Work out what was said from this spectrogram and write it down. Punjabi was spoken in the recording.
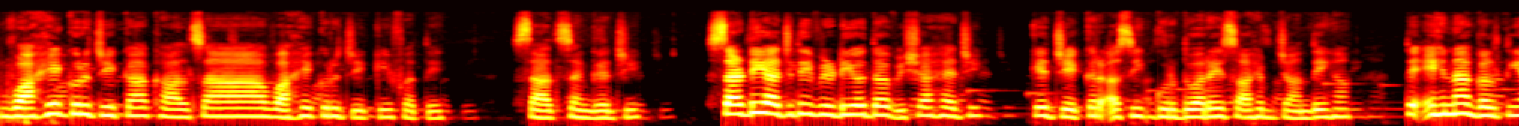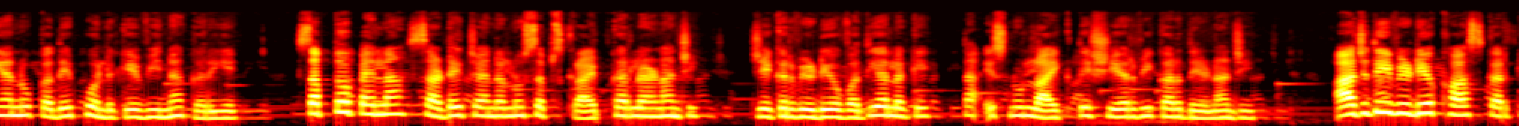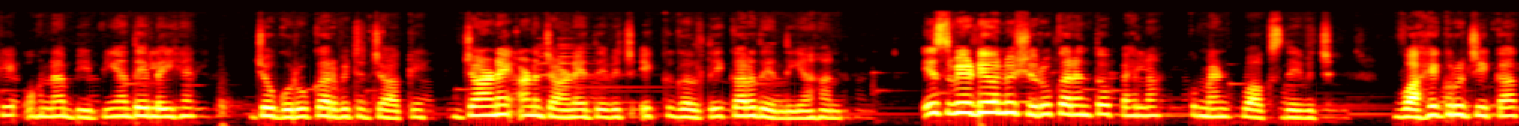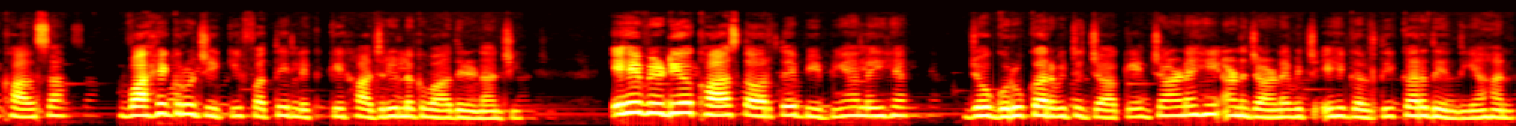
ਵਾਹਿਗੁਰੂ ਜੀ ਕਾ ਖਾਲਸਾ, ਵਾਹਿਗੁਰੂ ਜੀ ਕੀ ਫਤਿਹ। ਸਾਧ ਸੰਗਤ ਜੀ, ਸਾਡੀ ਅੱਜ ਦੀ ਵੀਡੀਓ ਦਾ ਵਿਸ਼ਾ ਹੈ ਜੀ ਕਿ ਜੇਕਰ ਅਸੀਂ ਗੁਰਦੁਆਰੇ ਸਾਹਿਬ ਜਾਂਦੇ ਹਾਂ, ਤੇ ਇਹਨਾਂ ਗਲਤੀਆਂ ਨੂੰ ਕਦੇ ਭੁੱਲ ਕੇ ਵੀ ਨਾ ਕਰੀਏ। ਸਭ ਤੋਂ ਪਹਿਲਾਂ ਸਾਡੇ ਚੈਨਲ ਨੂੰ ਸਬਸਕ੍ਰਾਈਬ ਕਰ ਲੈਣਾ ਜੀ। ਜੇਕਰ ਵੀਡੀਓ ਵਧੀਆ ਲੱਗੇ, ਤਾਂ ਇਸ ਨੂੰ ਲਾਈਕ ਤੇ ਸ਼ੇਅਰ ਵੀ ਕਰ ਦੇਣਾ ਜੀ। ਅੱਜ ਦੀ ਵੀਡੀਓ ਖਾਸ ਕਰਕੇ ਉਹਨਾਂ ਬੀਬੀਆਂ ਦੇ ਲਈ ਹੈ, ਜੋ ਗੁਰੂ ਘਰ ਵਿੱਚ ਜਾ ਕੇ ਜਾਣੇ ਅਣਜਾਣੇ ਦੇ ਵਿੱਚ ਇੱਕ ਗਲਤੀ ਕਰ ਦਿੰਦੀਆਂ ਹਨ। ਇਸ ਵੀਡੀਓ ਨੂੰ ਸ਼ੁਰੂ ਕਰਨ ਤੋਂ ਪਹਿਲਾਂ ਕਮੈਂਟ ਬਾਕਸ ਦੇ ਵਿੱਚ, ਵਾਹਿਗੁਰੂ ਜੀ ਕਾ ਖਾਲਸਾ, ਵਾਹਿਗੁਰੂ ਜੀ ਕੀ ਫਤਿਹ ਲਿਖ ਕੇ ਹਾਜ਼ਰੀ ਲਗਵਾ ਦੇਣਾ ਜੀ। ਇਹ ਵੀਡੀਓ ਖਾਸ ਤੌਰ ਤੇ ਬੀਬੀਆਂ ਲਈ ਹੈ, ਜੋ ਗੁਰੂ ਘਰ ਵਿੱਚ ਜਾ ਕੇ ਜਾਣੇ ਹੀ ਅਣਜਾਣੇ ਵਿੱਚ ਇਹ ਗਲਤੀ ਕਰ ਦਿੰਦੀਆਂ ਹਨ।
